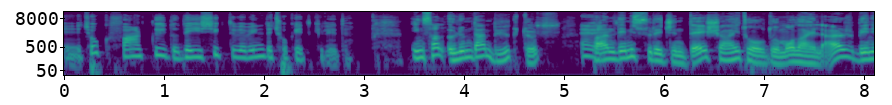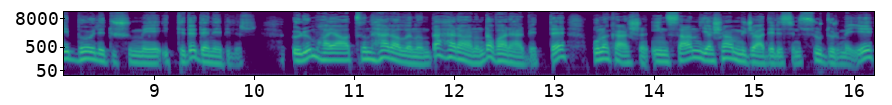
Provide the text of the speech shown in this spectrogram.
e, çok farklıydı, değişikti ve beni de çok etkiledi. İnsan ölümden büyüktür. Evet. Pandemi sürecinde şahit olduğum olaylar beni böyle düşünmeye itti de denebilir. Ölüm hayatın her alanında, her anında var elbette. Buna karşın insan yaşam mücadelesini sürdürmeyi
